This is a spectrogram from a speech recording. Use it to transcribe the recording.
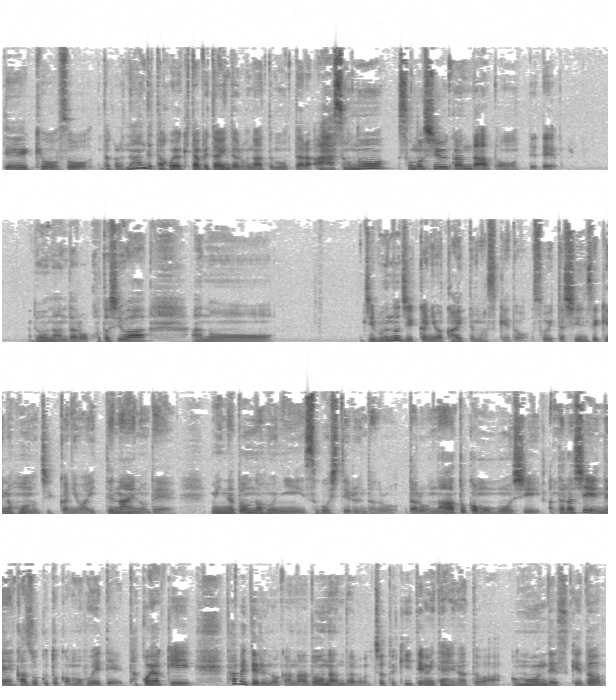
で今日そうだからなんでたこ焼き食べたいんだろうなと思ったらあそのその習慣だと思っててどうなんだろう今年はあの自分の実家には帰ってますけどそういった親戚の方の実家には行ってないのでみんなどんな風に過ごしてるんだろうだろうなとかも思うし新しいね家族とかも増えてたこ焼き食べてるのかなどうなんだろうちょっと聞いてみたいなとは思うんですけど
